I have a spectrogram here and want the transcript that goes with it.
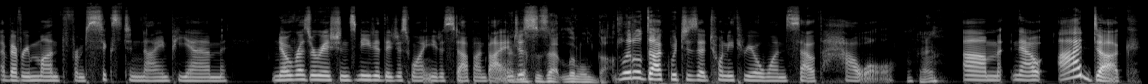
of every month from six to nine p.m. No reservations needed. They just want you to stop on by and, And just this is at Little Duck. Little Duck, which is at 2301 South Howell. Okay. Um, now, Odd Duck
